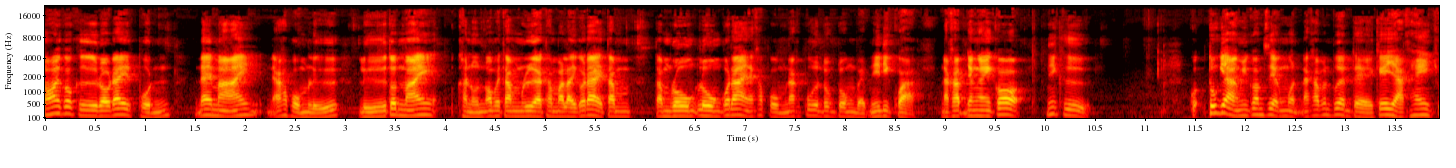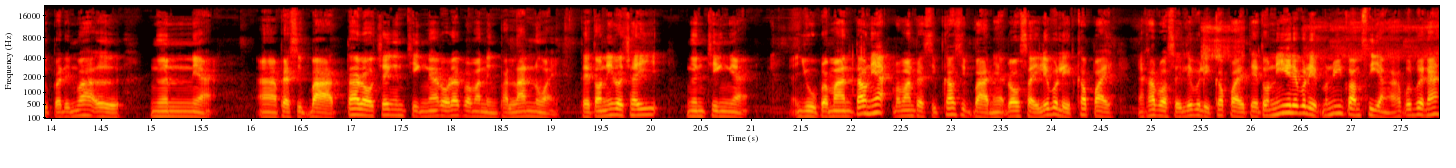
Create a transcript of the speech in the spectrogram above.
น้อยๆก็คือเราได้ผลได้ไม้นะครับผมหรือหรือต้นไม้ขนุนเอาไปทำเรือทำอะไรก็ได้ทำทำโรงโรงก็ได้นะครับผมนะพูดตรงๆแบบนี้ดีกว่านะครับ ยังไงก็นี่คือ ทุกอย่างมีความเสี่ยงหมดนะครับเพื่อนๆแต่แค่อยากให้จุดประเด็นว่าเออเงินเนี่ยอ่าแปดสิบบาท ถ้าเราใช้เงินจริงนะเราได้ประมาณ1,000ล้านหน่วย แต่ตอนนี้เราใช้เงินจริงเนี่ย อยู่ประมาณเท่านี้ประมาณ 80 90 บาทเนี่ยเราใส่เลเวลเลตเข้าไปนะครับเราใส่เลเวลเลตเข้าไป แต่ตอนนี้เลเวลเลตมันมีความเสี่ยงครับเพื่อนๆนะ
